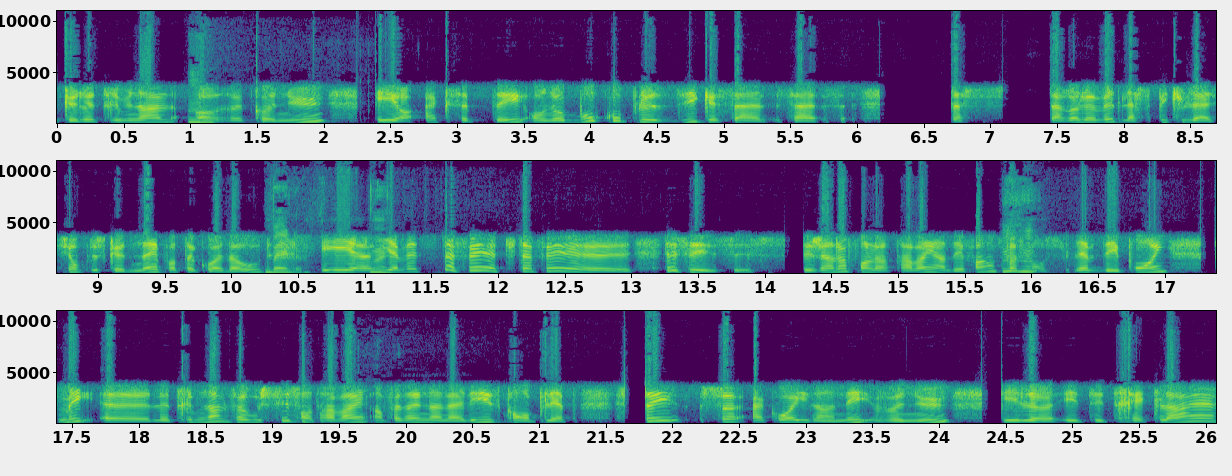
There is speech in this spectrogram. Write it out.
que le tribunal Mm. a reconnu et a accepté. On a beaucoup plus dit que ça, ça, ça, ça- relevait de la spéculation plus que de n'importe quoi d'autre. Ben. Et euh, Ouais. il y avait tout à fait, tout à fait. euh, c'est- ces gens-là font leur travail en défense parce Mhm. qu'on soulève des points, mais euh, le tribunal fait aussi son travail en faisant une analyse complète. C'est ce à quoi il en est venu. Il a été très clair.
